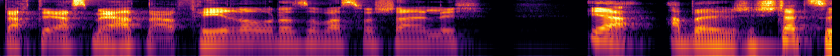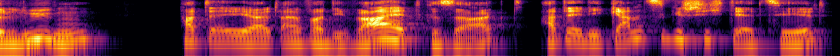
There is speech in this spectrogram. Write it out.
Dachte erstmal, er hat eine Affäre oder sowas wahrscheinlich. Ja, aber statt zu lügen, hat er ihr halt einfach die Wahrheit gesagt, hat er die ganze Geschichte erzählt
